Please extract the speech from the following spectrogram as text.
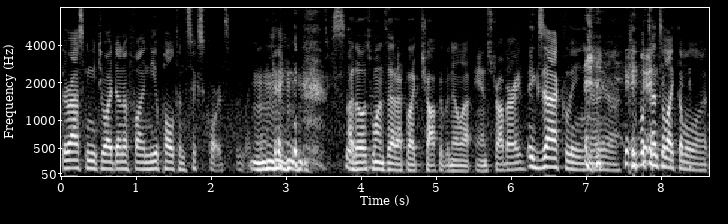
they're asking me to identify Neapolitan six chords. I'm like, okay. are those ones that have like chocolate, vanilla, and strawberry? exactly. Yeah, yeah. People tend to like them a lot.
